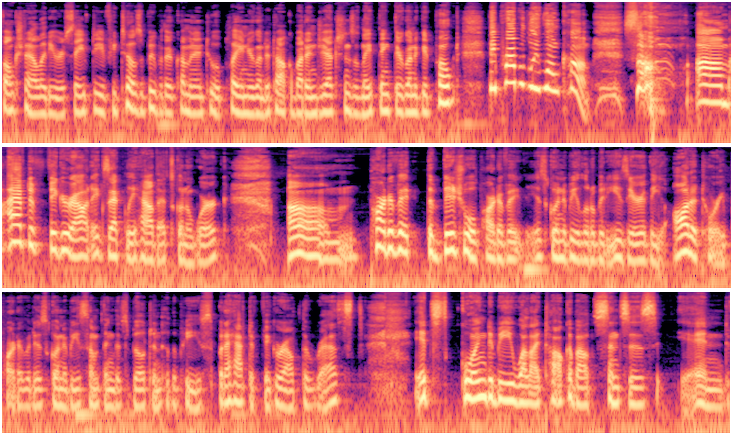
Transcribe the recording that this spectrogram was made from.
functionality or safety. If you tell some people they're coming into a play and you're going to talk about injections and they think they're going to get poked, they probably won't come. So um, I have to figure out exactly how that's going to work. Um, part of it, the visual part of it, is going to be a little bit easier. The auditory part of it is going to be something that's built into the piece, but I have to figure out the rest. It's going to be while I talk about senses and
